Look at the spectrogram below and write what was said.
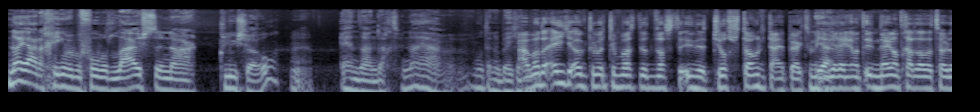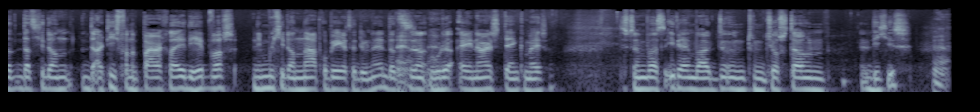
Nou ja, dan gingen we bijvoorbeeld luisteren naar Clouseau. Ja. En dan dachten we, nou ja, we moeten een beetje... Ah, we hadden eentje ook, toen toen was, dat was in het Joss Stone tijdperk. Toen Ja. iedereen, want in Nederland gaat het altijd zo dat, dat je dan de artiest van een paar jaar geleden die hip was, die moet je dan naproberen te doen. Hè? Dat is Ja, dan ja. hoe de ENR's denken meestal. Dus toen was iedereen wou doen toen Joss Stone liedjes. Ja.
